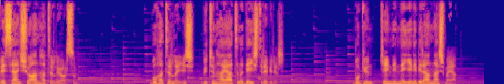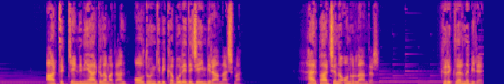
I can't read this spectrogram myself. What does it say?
Ve sen şu an hatırlıyorsun. Bu hatırlayış, bütün hayatını değiştirebilir. Bugün, kendinle yeni bir anlaşma yap. Artık kendini yargılamadan, olduğun gibi kabul edeceğin bir anlaşma. Her parçanı onurlandır. Kırıklarını bile.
